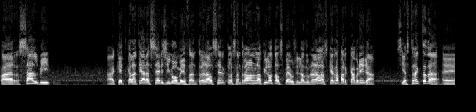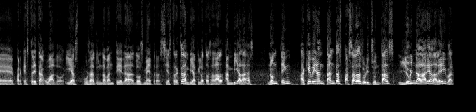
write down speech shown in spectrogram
per Salvi. Aquest que la té ara Sergi Gómez. Entrarà al cercle central amb la pilota als peus i la donarà a l'esquerra per Cabrera. Si es tracta de... Eh, perquè has tret Aguado i has posat un davanter de dos metres. Si es tracta d'enviar pilotes a dalt, envia-les. No entenc a què venen tantes passades horitzontals lluny de l'àrea de l'Eibar.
